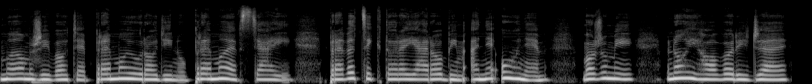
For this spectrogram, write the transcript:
v mojom živote pre moju rodinu, pre moje vzťahy, pre veci, ktoré ja robím a neuhnem. Môžu mi mnohí hovoriť, že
